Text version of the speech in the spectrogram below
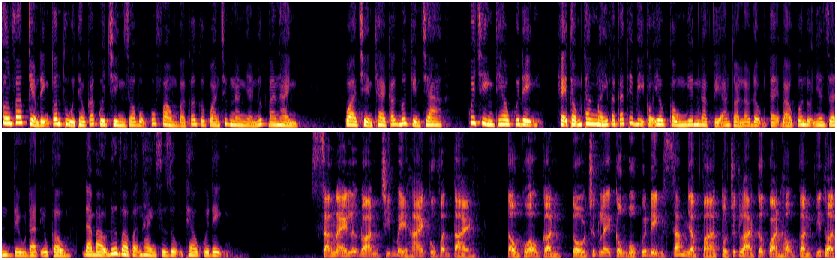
Phương pháp kiểm định tuân thủ theo các quy trình do Bộ Quốc phòng và các cơ quan chức năng nhà nước ban hành. Qua triển khai các bước kiểm tra, quy trình theo quy định, hệ thống thang máy và các thiết bị có yêu cầu nghiêm ngặt về an toàn lao động tại báo Quân đội Nhân dân đều đạt yêu cầu, đảm bảo đưa vào vận hành sử dụng theo quy định. Sáng nay, Lữ đoàn 972 Cục Vận tải Tổng cục Hậu cần tổ chức lễ công bố quyết định sáp nhập và tổ chức lại cơ quan hậu cần kỹ thuật.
